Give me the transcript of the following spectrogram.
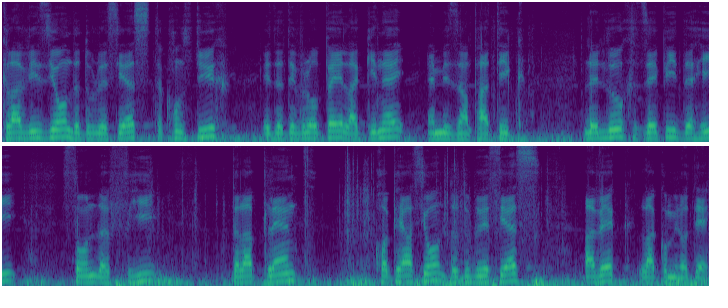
que la vision de WCS de construire et de développer la Guinée est mise en pratique. Les lourds épis de riz sont le fruit de la plainte coopération de WCS avec la communauté.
